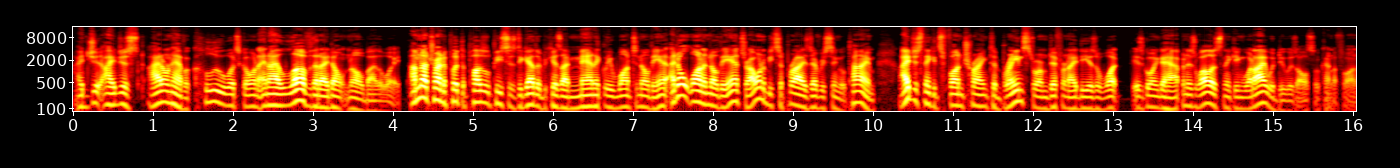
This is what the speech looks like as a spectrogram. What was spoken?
I, ju- I just I don't have a clue what's going on, and I love that I don't know. By the way, I'm not trying to put the puzzle pieces together because I manically want to know the answer. I don't want to know the answer. I want to be surprised every single time. I just think it's fun trying to brainstorm different ideas of what is going to happen, as well as thinking what I would do is also kind of fun.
